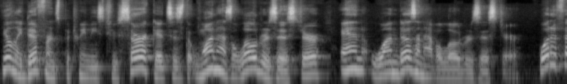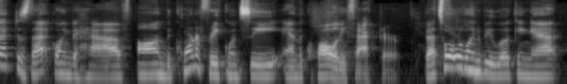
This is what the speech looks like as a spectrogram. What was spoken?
The only difference between these two circuits is that one has a load resistor and one doesn't have a load resistor. What effect is that going to have on the corner frequency and the quality factor? That's what we're going to be looking at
